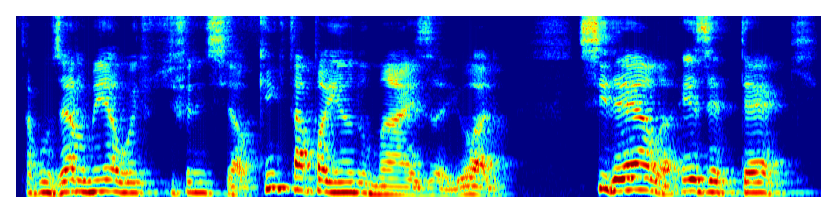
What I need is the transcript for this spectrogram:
está com 0,68 de diferencial. Quem está tá apanhando mais aí? Olha, Cirela, Ezetec,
